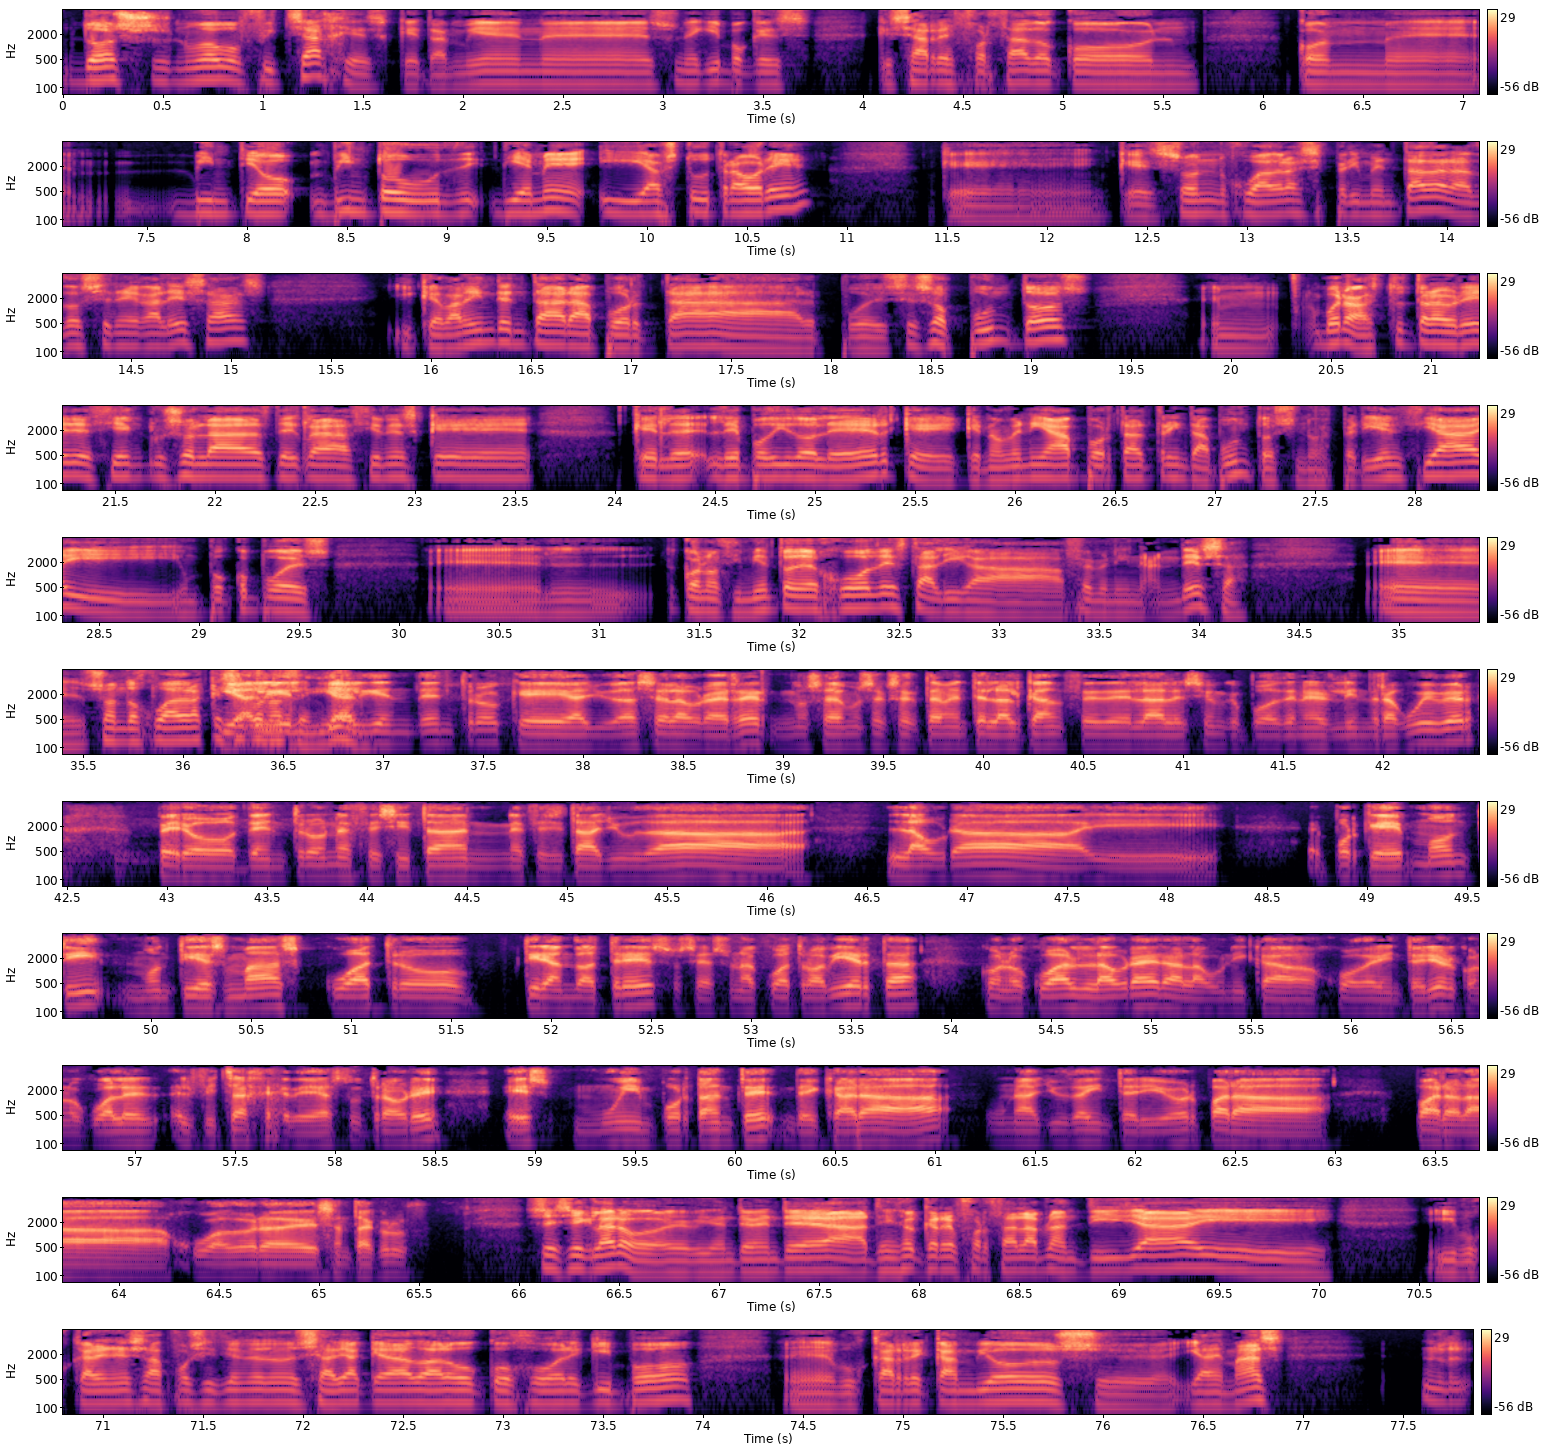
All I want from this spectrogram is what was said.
dos nuevos fichajes, que también eh, es un equipo que, es, que se ha reforzado con, con eh, Vinto, y Astu Traoré, que, que son jugadoras experimentadas, las dos senegalesas, y que van a intentar aportar pues esos puntos. Em, bueno, Astu Traoré decía incluso en las declaraciones que, que le, he podido leer que, que, no venía a aportar 30 puntos, sino experiencia y un poco pues el conocimiento del juego de esta liga femenina andesa. Eh, son dos jugadoras que se alguien, conocen bien. Y alguien dentro que ayudase a Laura Herrer. No sabemos exactamente el alcance de la lesión que puede tener Lindra Weaver, pero dentro necesitan necesita ayuda Laura y porque Monty Monty es más cuatro tirando a tres, o sea, es una cuatro abierta, con lo cual Laura era la única jugadora interior, con lo cual el, el fichaje de Astu Traoré es muy importante de cara a una ayuda interior para, para la jugadora de Santa Cruz. Sí, sí, claro, evidentemente ha tenido que reforzar la plantilla y, y buscar en esas posiciones donde se había quedado algo cojo el equipo, eh, buscar recambios eh, y además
